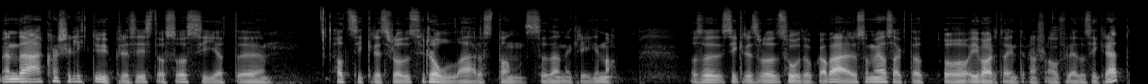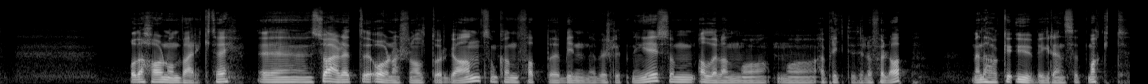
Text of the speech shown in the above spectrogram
Men det er kanskje litt upresist også å si at, eh, at Sikkerhetsrådets rolle er å stanse denne krigen. da. Altså Sikkerhetsrådets hovedoppgave er jo, som vi har sagt, at, å ivareta internasjonal fred og sikkerhet. Og det har noen verktøy. Eh, så er det et overnasjonalt organ som kan fatte bindende beslutninger som alle land må, må, er pliktige til å følge opp. Men det har ikke ubegrenset makt.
